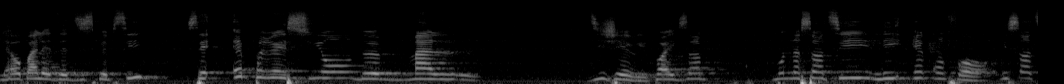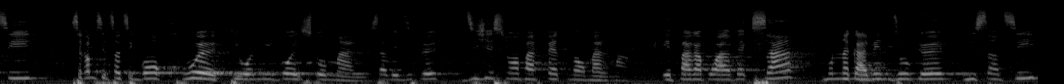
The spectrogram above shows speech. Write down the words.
Là on parle de dyspepsie, c'est impression de mal digérer. Par exemple, mon a senti l'inconfort, il senti c'est comme si tu senti un creux qui est au niveau estomac. Ça veut dire que digestion pas faite normalement. Et par rapport avec ça, mon a dire que il senti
